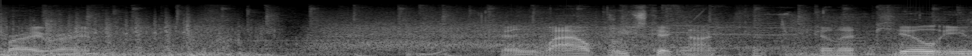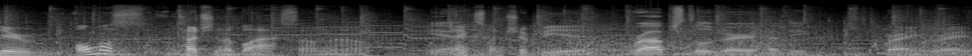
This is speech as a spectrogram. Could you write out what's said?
Right, right. Okay, wow, boost kick not gonna kill either. Almost touching the blast on though. Yeah. Next one should be it. Rob's still very heavy. Right, right.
